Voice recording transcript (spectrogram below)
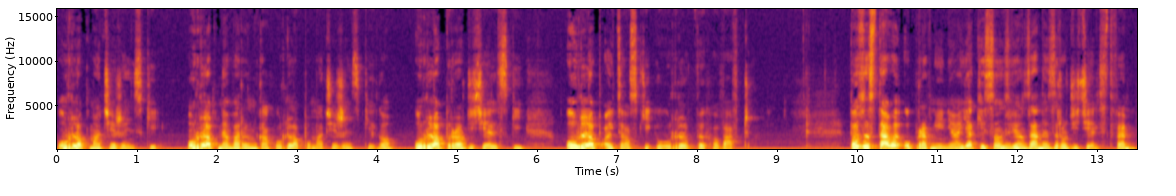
urlop macierzyński, urlop na warunkach urlopu macierzyńskiego, urlop rodzicielski, urlop ojcowski i urlop wychowawczy. Pozostałe uprawnienia, jakie są związane z rodzicielstwem,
